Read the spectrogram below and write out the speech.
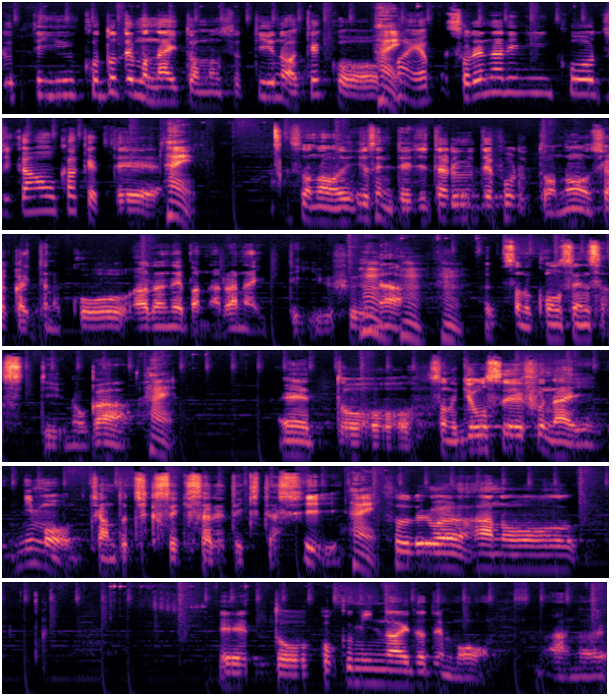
るっていうことでもないと思うんですよ。っていうのは結構、はいまあやっぱりそれなりにこう時間をかけて、はい。その要するにデジタルデフォルトの社会っていうのはこうあらねばならないっていうふうな。そのコンセンサスっていうのが、はい。えーっとその行政府内にもちゃんと蓄積されてきたし、はい。それはあのえーっと国民の間でもあの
